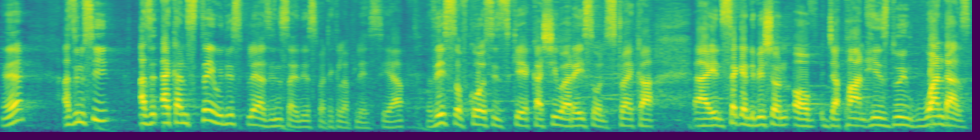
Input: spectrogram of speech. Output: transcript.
Eh? As you see, as in, I can stay with these players inside this particular place. Yeah, this of course is Kashiwa Reysol, striker uh, in second division of Japan. He's doing wonders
